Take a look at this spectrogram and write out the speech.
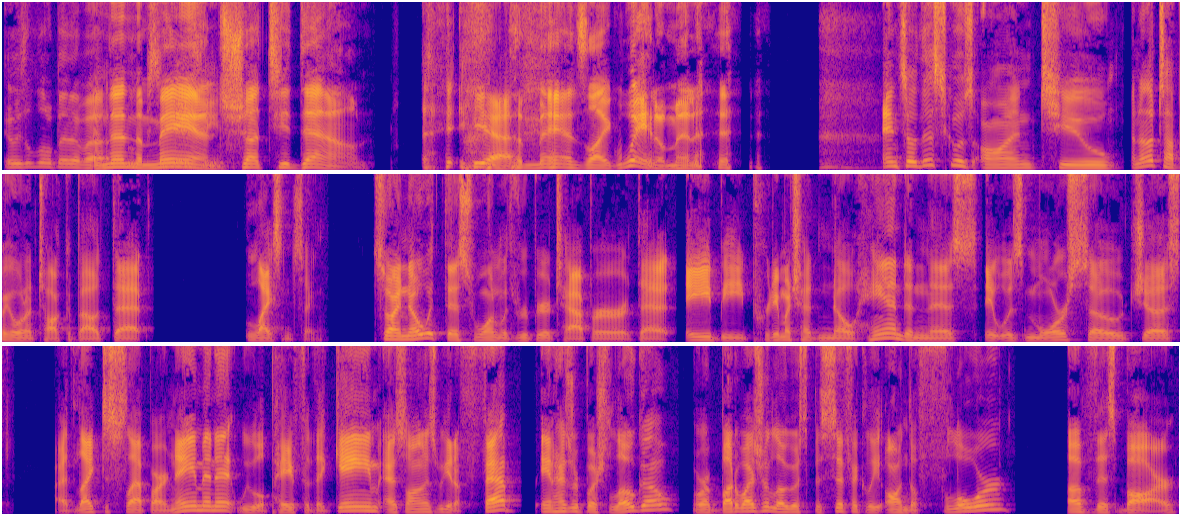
it was a little bit of a. and then the man daisy. shuts you down. yeah. the man's like, wait a minute. And so this goes on to another topic I want to talk about that licensing. So I know with this one with Root Beer Tapper that AB pretty much had no hand in this. It was more so just I'd like to slap our name in it. We will pay for the game as long as we get a fat Anheuser-Busch logo or a Budweiser logo specifically on the floor of this bar.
